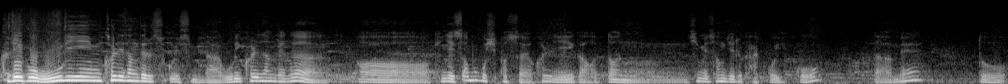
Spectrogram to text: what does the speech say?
그리고 우림 컬리 상대를 쓰고 있습니다. 우림 컬리 상대는 어, 굉장히 써보고 싶었어요. 컬리가 어떤 힘의 성질을 갖고 있고, 그 다음에 또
